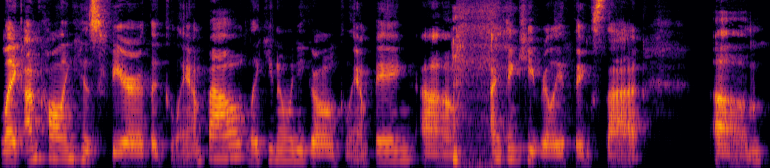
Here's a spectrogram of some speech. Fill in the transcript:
like I'm calling his fear the glamp out. Like you know when you go glamping, um, I think he really thinks that um,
